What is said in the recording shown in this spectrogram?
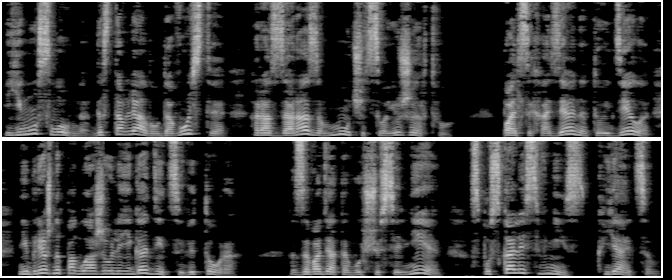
Ему словно доставляло удовольствие раз за разом мучить свою жертву. Пальцы хозяина то и дело небрежно поглаживали ягодицы Витора. Заводя того еще сильнее, спускались вниз, к яйцам,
